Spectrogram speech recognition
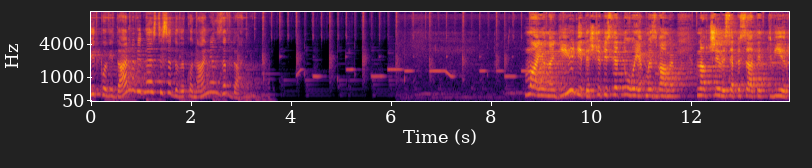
відповідально віднестися до виконання завдання. Маю надію, діти, що після того, як ми з вами навчилися писати твір,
